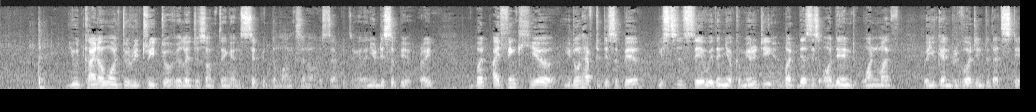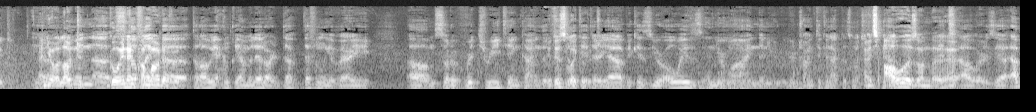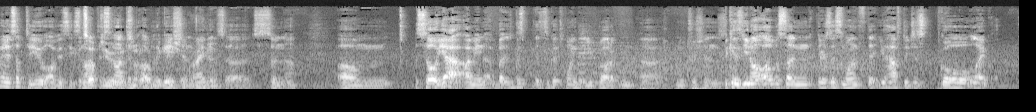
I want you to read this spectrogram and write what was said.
You'd kind of want to retreat to a village or something and sit with the monks and all this type of thing, and then you disappear, right? But I think here you don't have to disappear. You still stay within your community, but there's this ordained one month where you can revert into that state, and you're allowed I mean, to uh, go in and come like, out of uh, it. Taraweeh and Qiyam al-Layl are de- definitely a very um, sort of retreating kind of It is like a retreat. Yeah, because you're always in your mind and you, you're trying to connect as much And as it's you can. hours on the. It's yeah? hours, yeah. I mean, it's up to you. Obviously, it's, It's not. up to it's you, not it's an not an obligation, obligation, right? yeah. It's uh, it's sunnah. Um, so yeah, I mean, uh, but it's, it's a good point that you brought up uh, nutrition because you know all of a sudden there's this month that you have to just go like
